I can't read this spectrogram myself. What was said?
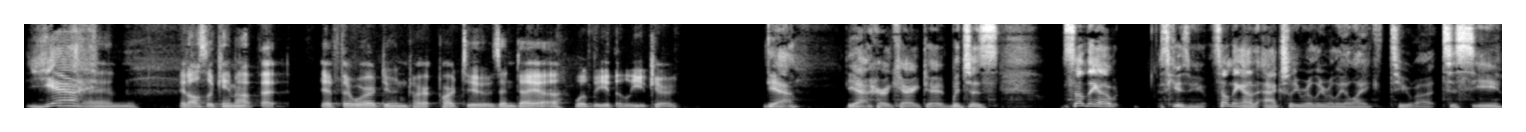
Yeah, and it also came out that if there were a Dune part, part two, Zendaya would be the lead character. Yeah, yeah, her character, which is something I excuse me, something I'd actually really, really like to uh, to see.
